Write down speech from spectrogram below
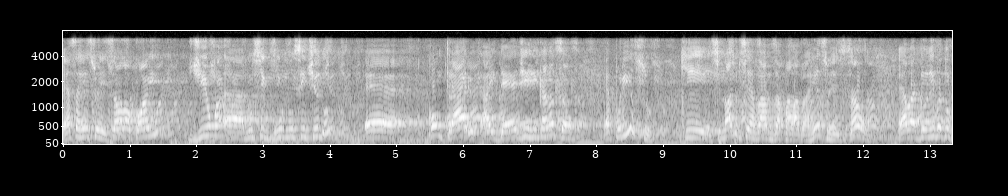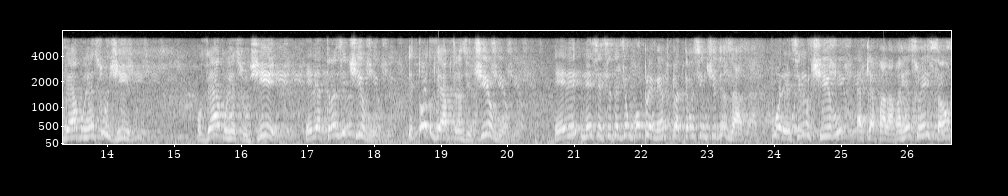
essa ressurreição ela ocorre de uma, uh, no, segundo, no sentido é, contrário à ideia de reencarnação. É por isso que, se nós observarmos a palavra ressurreição, ela deriva do verbo ressurgir. O verbo ressurgir, ele é transitivo. E todo verbo transitivo ele necessita de um complemento para ter um sentido exato. Por esse motivo é que a palavra ressurreição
